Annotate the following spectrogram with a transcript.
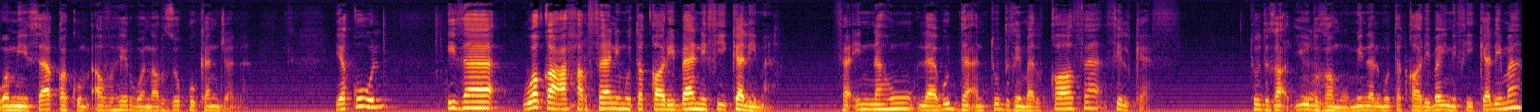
وميثاقكم أظهر ونرزقك انجلى يقول إذا وقع حرفان متقاربان في كلمة فإنه لا بد أن تدغم القاف في الكاف يدغم من المتقاربين في كلمة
